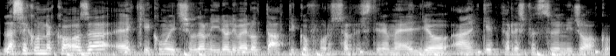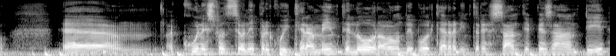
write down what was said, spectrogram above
La seconda cosa è che come diceva Danilo a livello tattico forse allestire meglio anche per le situazioni di gioco. Eh, alcune situazioni per cui chiaramente loro avevano dei ball carrier interessanti e pesanti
